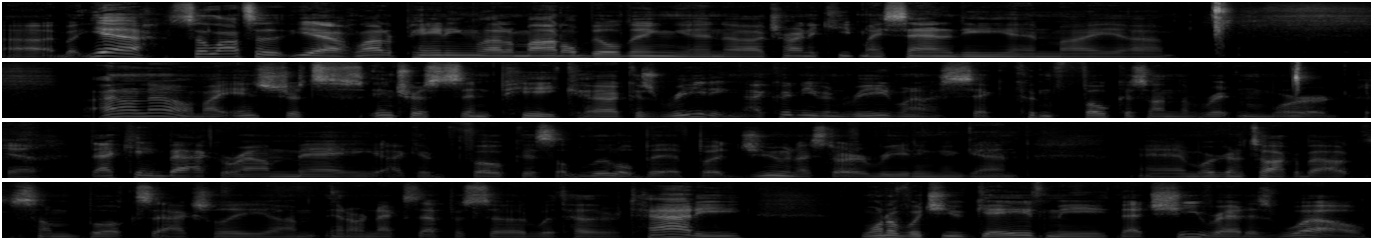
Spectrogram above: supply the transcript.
Uh, but yeah, so lots of yeah, a lot of painting, a lot of model building, and uh, trying to keep my sanity and my uh, I don't know my interests interests in peak because reading I couldn't even read when I was sick. Couldn't focus on the written word. Yeah. That came back around May. I could focus a little bit, but June I started reading again. And we're going to talk about some books actually um, in our next episode with Heather Taddy, one of which you gave me that she read as well.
